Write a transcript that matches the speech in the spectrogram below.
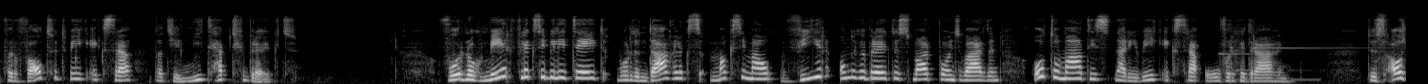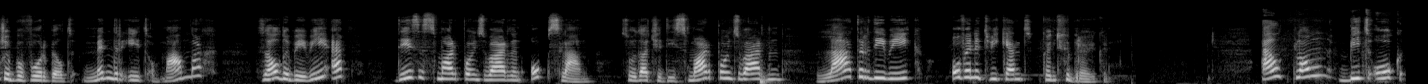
vervalt het week extra dat je niet hebt gebruikt. Voor nog meer flexibiliteit worden dagelijks maximaal vier ongebruikte smartpoints waarden automatisch naar je week extra overgedragen. Dus als je bijvoorbeeld minder eet op maandag, zal de BW-app deze smartpoints-waarden opslaan, zodat je die smartpoints-waarden later die week of in het weekend kunt gebruiken. Elk plan biedt ook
